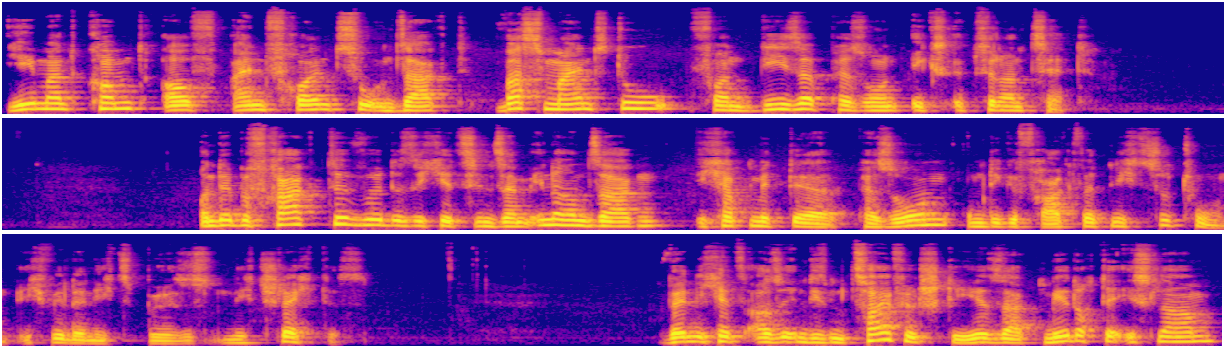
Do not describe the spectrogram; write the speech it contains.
Jemand kommt auf einen Freund zu und sagt, was meinst du von dieser Person XYZ? Und der Befragte würde sich jetzt in seinem Inneren sagen, ich habe mit der Person, um die gefragt wird, nichts zu tun. Ich will ja nichts Böses und nichts Schlechtes. Wenn ich jetzt also in diesem Zweifel stehe, sagt mir doch der Islam,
